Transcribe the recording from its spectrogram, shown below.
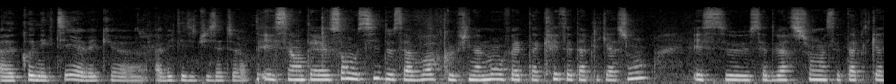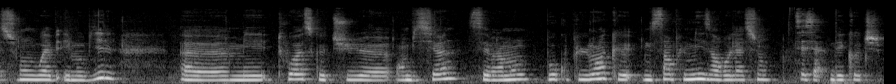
euh, connectée avec, euh, avec les utilisateurs. Et c'est intéressant aussi de savoir que finalement, en fait, tu as créé cette application et cette version, cette application web et mobile. Euh, mais toi, ce que tu ambitionnes, c'est vraiment beaucoup plus loin qu'une simple mise en relation ça. des coachs.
